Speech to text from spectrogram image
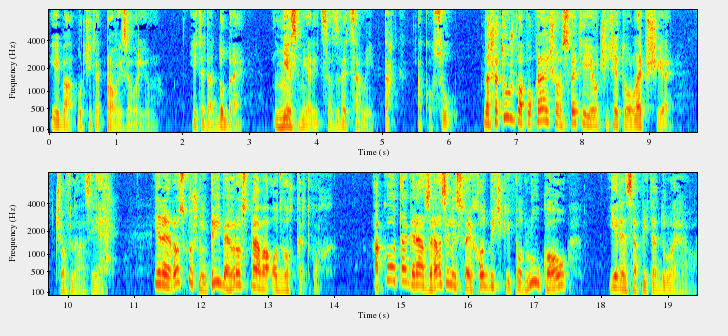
je iba určité provizórium. Je teda dobré nezmieriť sa s vecami tak, ako sú. Naša túžba po krajšom svete je určite to lepšie, čo v nás je. Jeden rozkošný príbeh rozpráva o dvoch krtkoch. Ako tak raz zrazili svoje chodbičky pod lúkou, jeden sa pýta druhého.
